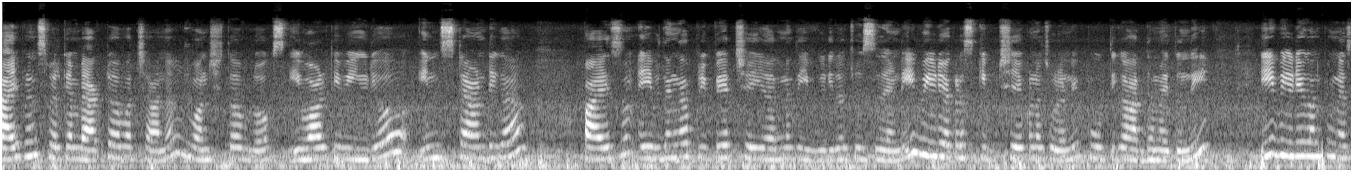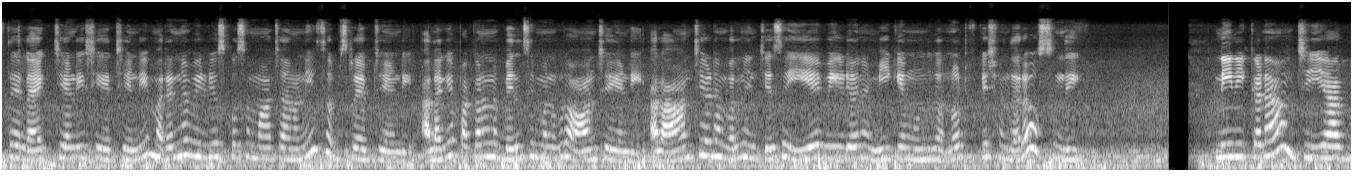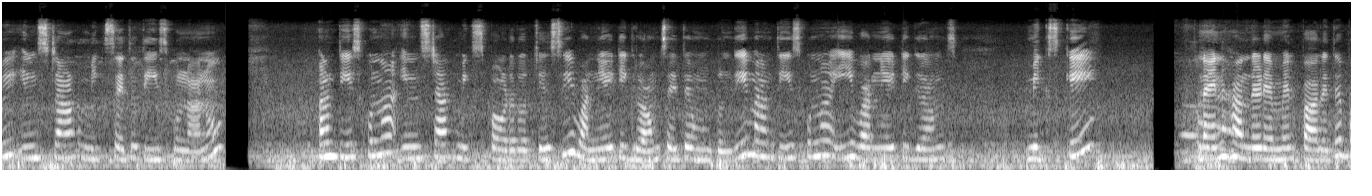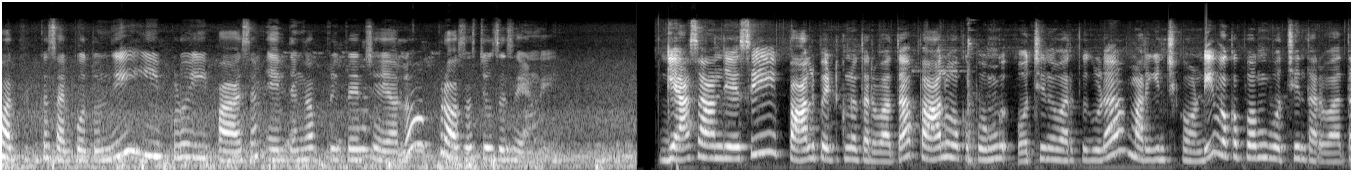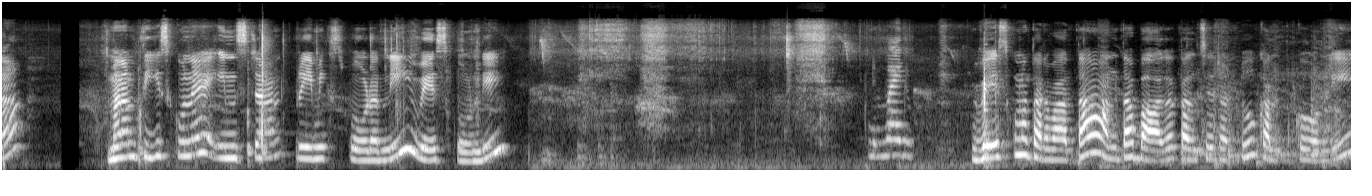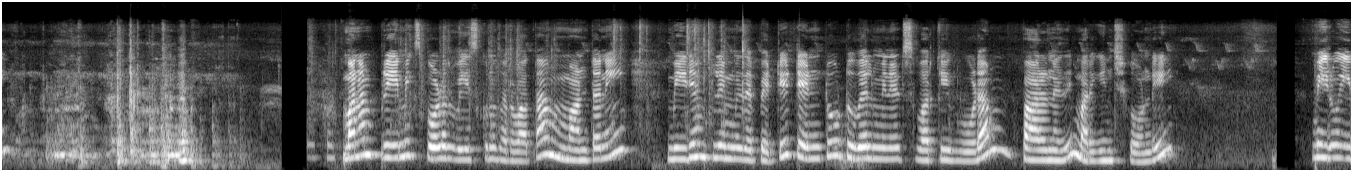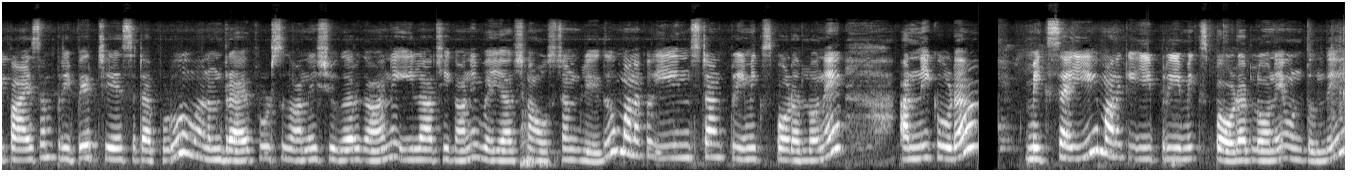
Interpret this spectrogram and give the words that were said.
Hi friends welcome back to our channel Vamshitha blogs ఇవాళ video ఇన్స్టాంట్గా పాయసం ఏ విధంగా ప్రిపేర్ చేయాలన్నది ఈ వీడియోలో చూస్తుందండి వీడియో అక్కడ స్కిప్ చేయకుండా చూడండి పూర్తిగా అర్థమవుతుంది. ఈ వీడియో కనుక నచ్చితే లైక్ చేయండి షేర్ చేయండి. మరెన్నో వీడియోస్ కోసం మా ఛానల్ని సబ్స్క్రైబ్ చేయండి. అలాగే పక్కన ఉన్న బెల్ సిమ్మను కూడా ఆన్ చేయండి. అలా ఆన్ చేయడం వల్ల నేను చేసే ఏ వీడియో అయినా మీకే ముందుగా నోటిఫికేషన్ ద్వారా వస్తుంది. నేను ఇక్కడ జిఆర్బి ఇన్స్టాంట్ మిక్స్ అయితే తీసుకున్నాను. మనం తీసుకున్న ఇన్స్టాంట్ మిక్స్ పౌడర్ వచ్చేసి వన్ ఎయిటీ గ్రామ్స్ అయితే ఉంటుంది. మనం తీసుకున్న ఈ వన్ ఎయిటీ గ్రామ్స్ మిక్స్కి నైన్ హండ్రెడ్ ఎంఎల్ పాలు అయితే పర్ఫెక్ట్గా సరిపోతుంది. ఇప్పుడు ఈ పాయసం ఏ విధంగా ప్రిపేర్ చేయాలో ప్రాసెస్ చూసేసేయండి. గ్యాస్ ఆన్ చేసి పాలు పెట్టుకున్న తర్వాత పాలు ఒక పొంగు వచ్చిన వరకు కూడా మరిగించుకోండి. ఒక పొంగు వచ్చిన తర్వాత మనం తీసుకునే ఇన్స్టాంట్ ప్రీమిక్స్ పౌడర్ని వేసుకోండి. వేసుకున్న తర్వాత అంతా బాగా కలిసేటట్టు కలుపుకోండి. మనం ప్రీమిక్స్ పౌడర్ వేసుకున్న తర్వాత మంటని మీడియం ఫ్లేమ్ మీద పెట్టి టెన్ టు ట్వెల్వ్ మినిట్స్ వరకు కూడా పాలనేది మరిగించుకోండి. మీరు ఈ పాయసం ప్రిపేర్ చేసేటప్పుడు మనం డ్రై ఫ్రూట్స్ కానీ షుగర్ కానీ ఇలాచీ కానీ వేయాల్సిన అవసరం లేదు. మనకు ఈ ఇన్స్టాంట్ ప్రీమిక్స్ పౌడర్లోనే అన్నీ కూడా మిక్స్ అయ్యి మనకి ఈ ప్రీమిక్స్ పౌడర్లోనే ఉంటుంది.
